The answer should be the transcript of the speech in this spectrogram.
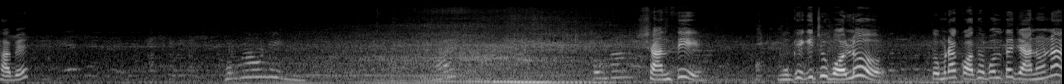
খাবে। শান্তি, মুখে কিছু বলো? তোমরা কথা বলতে জানো না?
